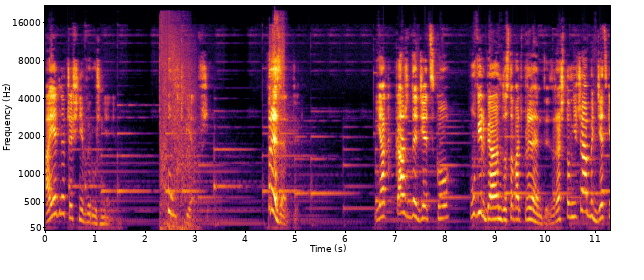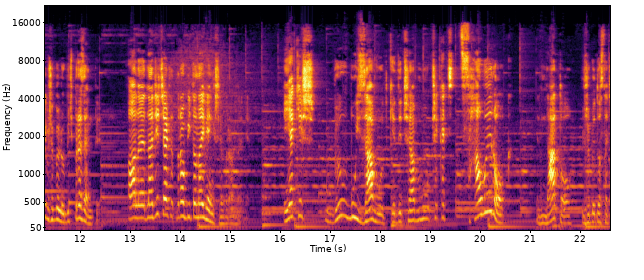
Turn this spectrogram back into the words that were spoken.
a jednocześnie wyróżnieniem. Punkt pierwszy. Prezenty. Jak każde dziecko, uwielbiałem dostawać prezenty. Zresztą nie trzeba być dzieckiem, żeby lubić prezenty. Ale na dzieciach robi to największe wrażenie. I jakież był mój zawód, kiedy trzeba było czekać cały rok na to, żeby dostać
